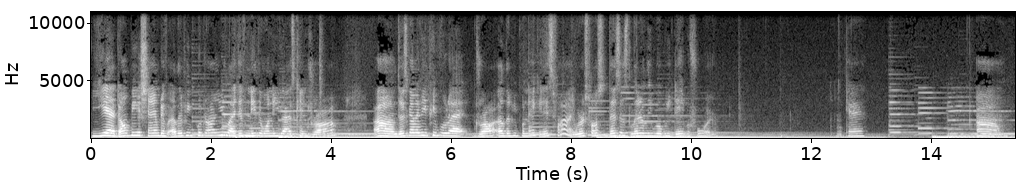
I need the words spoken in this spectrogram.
yeah, don't be ashamed if other people draw you. Like if neither one of you guys can draw, um, there's gonna be people that draw other people naked. It's fine. We're supposed to. This is literally what we did before. Okay. Um.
